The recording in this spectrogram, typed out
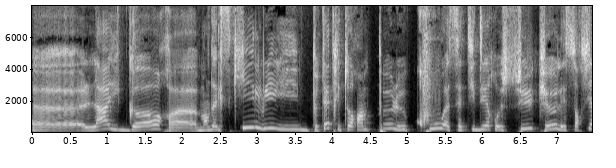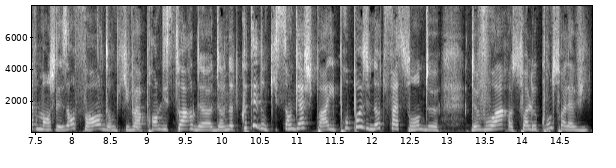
euh, là, Igor euh, Mandelski, lui, il- peut-être il tord un peu le coup à cette idée reçue que les sorcières mangent les enfants, donc il va prendre l'histoire d'un autre côté, donc il s'engage pas. Il propose une autre façon de de voir soit le conte, soit la vie.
